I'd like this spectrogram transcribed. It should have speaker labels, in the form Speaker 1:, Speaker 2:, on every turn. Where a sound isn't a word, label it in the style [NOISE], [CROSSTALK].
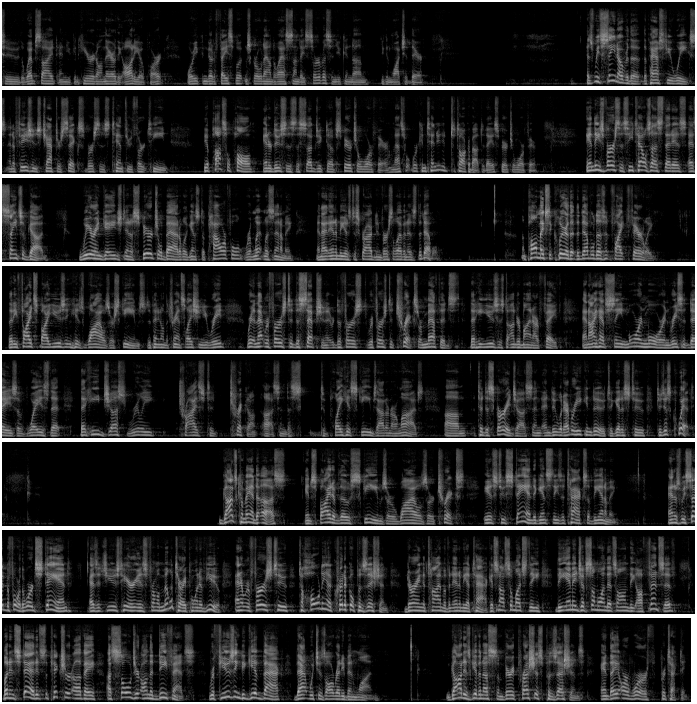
Speaker 1: to the website and you can hear it on there, the audio part, or you can go to Facebook and scroll down to last Sunday's service and you can, um, you can watch it there. As we've seen over the, the past few weeks in Ephesians chapter 6, verses 10 through 13, the Apostle Paul introduces the subject of spiritual warfare, and that's what we're continuing to talk about today is spiritual warfare. In these verses, he tells us that as, as saints of God, we are engaged in a spiritual battle against a powerful, relentless enemy, and that enemy is described in verse 11 as the devil. And Paul makes it clear that the devil doesn't fight fairly that he fights by using his wiles or schemes, depending on the translation you read. And that refers to deception, it refers, refers to tricks or methods that he uses to undermine our faith. And I have seen more and more in recent days of ways that, that he just really tries to trick on us and to, to play his schemes out in our lives. Um, to discourage us and, and do whatever he can do to get us to, to just quit. God's command to us, in spite of those schemes or wiles or tricks, is to stand against these attacks of the enemy. And as we said before, the word stand, as it's used here, is from a military point of view, and it refers to, to holding a critical position during a time of an enemy attack. It's not so much the, the image of someone that's on the offensive, but instead it's the picture of a, a soldier on the defense, refusing to give back that which has already been won. God has given us some very precious possessions, and they are worth protecting.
